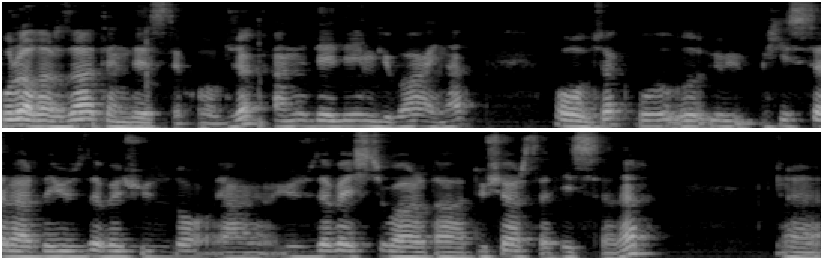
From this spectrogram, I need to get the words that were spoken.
buralar zaten destek olacak. Hani dediğim gibi aynen olacak. Bu hisselerde %5 %10 yani %5 civarı daha düşerse hisseler e,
